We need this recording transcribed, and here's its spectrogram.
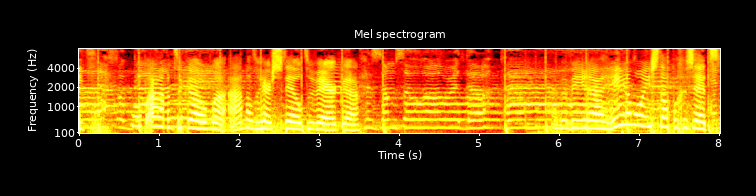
Om op adem te komen, aan dat herstel te werken. We hebben weer eh, hele mooie stappen gezet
